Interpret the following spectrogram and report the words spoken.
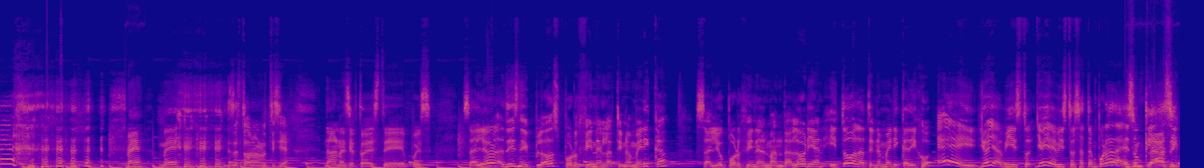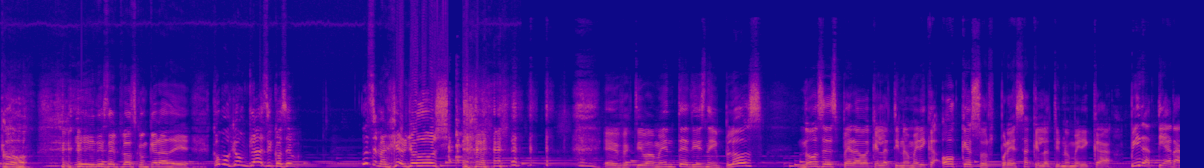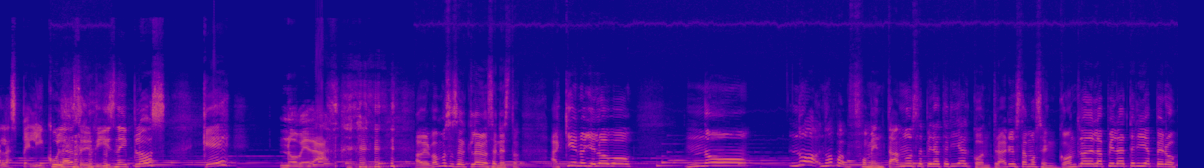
Me... Esa es toda la noticia. No, no es cierto. Este, pues salió Disney Plus por fin en Latinoamérica. Salió por fin el Mandalorian y toda Latinoamérica dijo, ¡Ey! Yo ya he visto, yo ya he visto esa temporada. Es, un, clásico. y Disney Plus con cara de. ¿Cómo que un clásico? Se. No se manjer, yo dos. Efectivamente, Disney Plus no se esperaba que Latinoamérica, oh qué sorpresa que Latinoamérica pirateara las películas de Disney Plus. ¡Qué novedad! A ver, vamos a ser claros en esto. Aquí en Oye Lobo no no, no fomentamos la piratería, al contrario, estamos en contra de la piratería, pero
